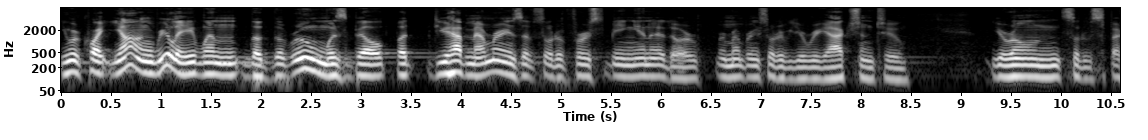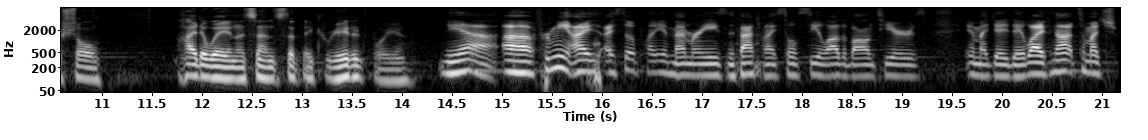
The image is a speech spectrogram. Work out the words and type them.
you were quite young, really, when the, the room was built, but do you have memories of sort of first being in it or remembering sort of your reaction to your own sort of special hideaway, in a sense, that they created for you? Yeah, uh, for me, I, I still have plenty of memories. In fact, when I still see a lot of the volunteers in my day-to-day life, not so much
